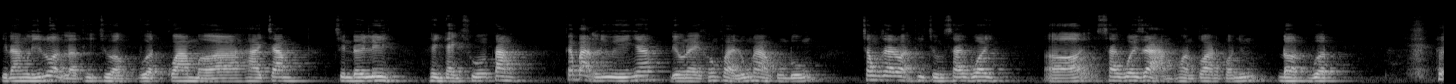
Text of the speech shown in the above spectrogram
thì đang lý luận là thị trường vượt qua M200 trên daily hình thành xu hướng tăng các bạn lưu ý nhé điều này không phải lúc nào cũng đúng. Trong giai đoạn thị trường sideways uh, sideways giảm hoàn toàn có những đợt vượt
